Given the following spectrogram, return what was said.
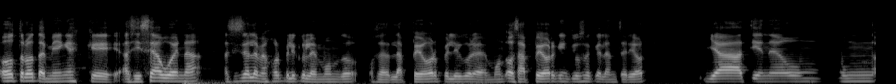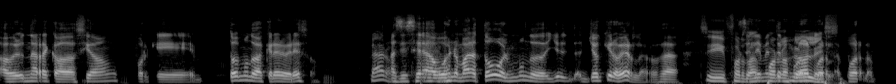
otro también es que así sea buena, así sea la mejor película del mundo, o sea, la peor película del mundo, o sea, peor que incluso que la anterior, ya tiene un, un- una recaudación porque todo el mundo va a querer ver eso. Claro. Así sea obvio. bueno o mala, todo el mundo, yo, yo quiero verla, o sea, Sí, por, por los por, por loles. la- Por,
